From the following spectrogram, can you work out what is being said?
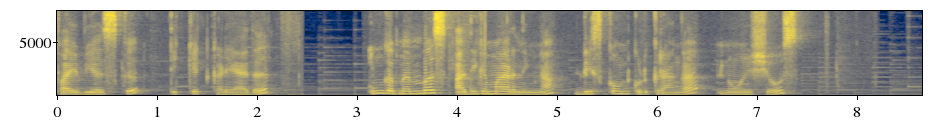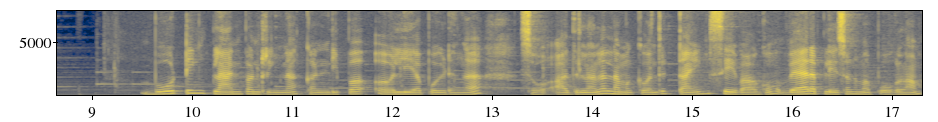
five இயர்ஸ்க்கு டிக்கெட் கிடையாது. உங்கள் மெம்பர்ஸ் அதிகமாக இருந்தீங்கன்னா டிஸ்கவுண்ட் கொடுக்குறாங்க நோ இஷ்யூஸ் போட்டிங் பிளான் பண்ணுறீங்கன்னா கண்டிப்பாக ஏர்லியாக போயிடுங்க. ஸோ அதனால நமக்கு வந்து டைம் சேவ் ஆகும். வேறு பிளேஸும் நம்ம போகலாம்.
